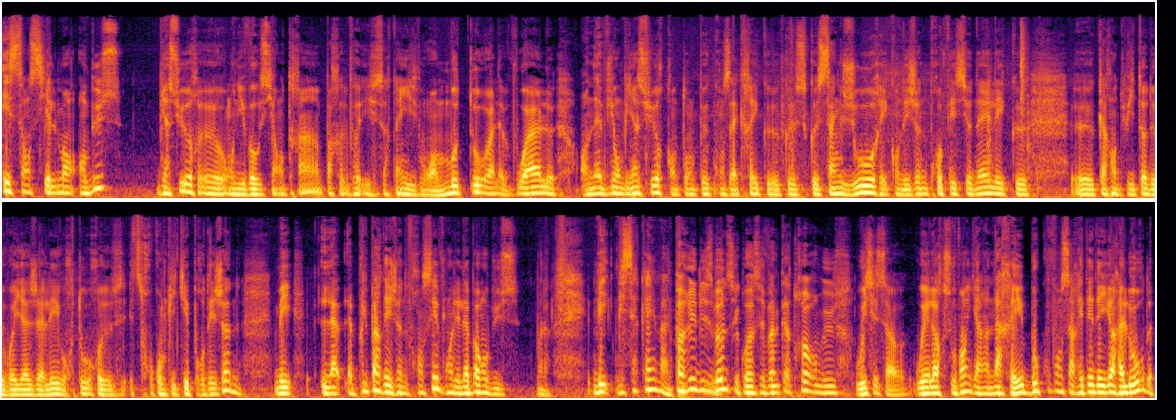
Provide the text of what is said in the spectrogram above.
essentiellement en bus. Bien sûr, euh, on y va aussi en train. certains ils vont en moto, à la voile, en avion, bien sûr, quand on peut consacrer que, que, 5 jours et qu'on est jeune professionnel et que 48 euh, heures de voyage aller ou retour, euh, c'est trop compliqué pour des jeunes. Mais la, plupart des jeunes Français vont aller là-bas en bus. Voilà. Mais, mais ça quand même un Paris-Lisbonne, c'est quoi? C'est 24 heures en bus? Oui, c'est ça. Oui, alors souvent, il y a un arrêt. Beaucoup vont s'arrêter d'ailleurs à Lourdes.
